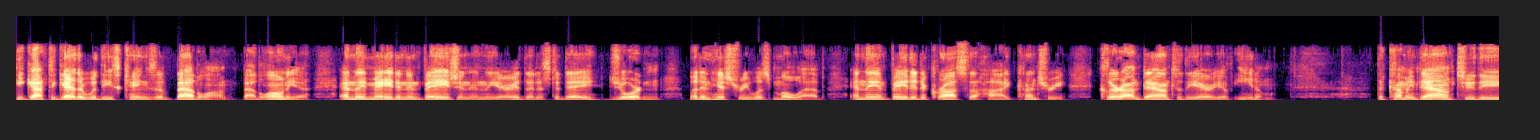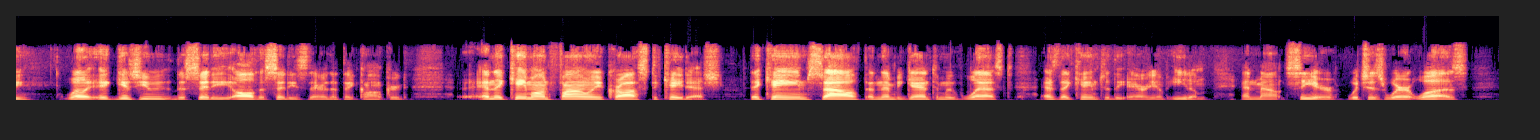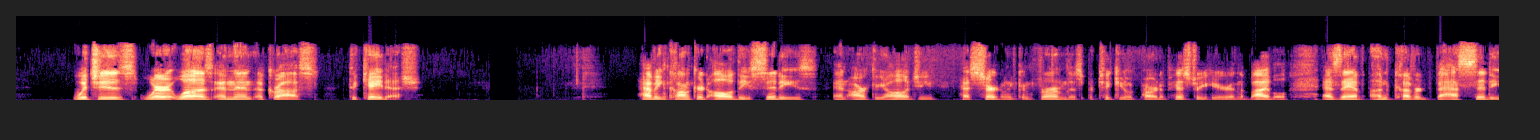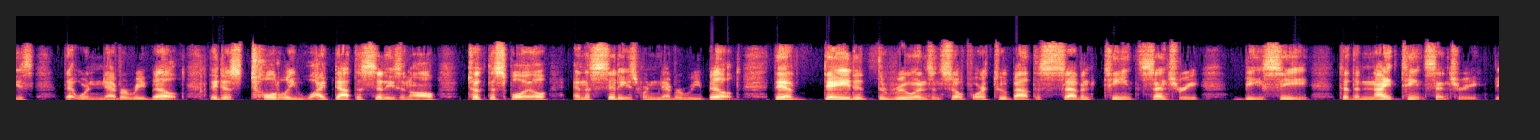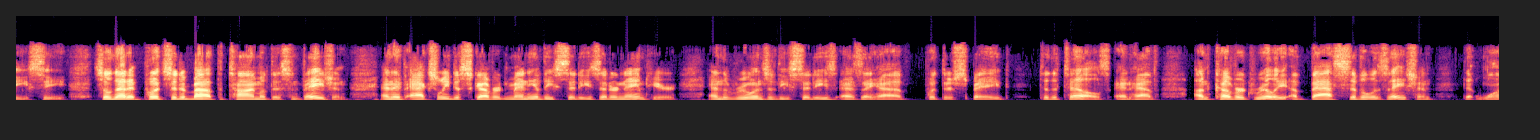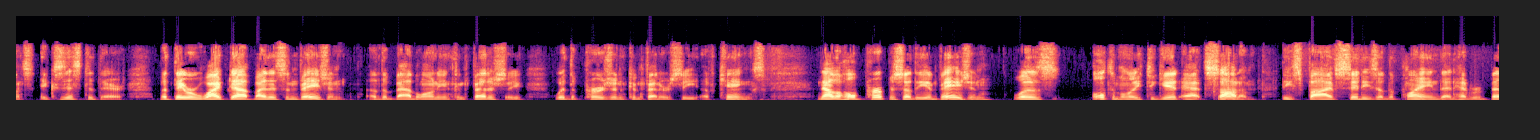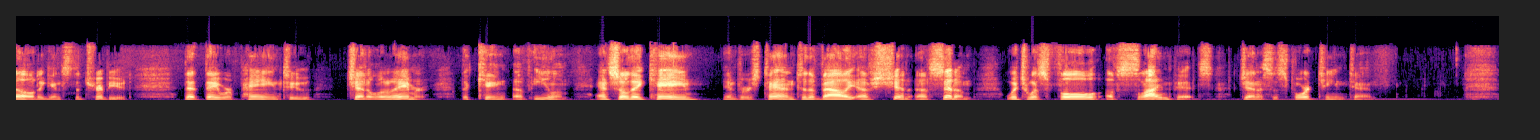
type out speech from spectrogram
he got together with these kings of Babylon, Babylonia, and they made an invasion in the area that is today Jordan, but in history was Moab, and they invaded across the high country, clear on down to the area of Edom. The coming down to the well, it gives you the city, all the cities there that they conquered. And they came on finally across to Kadesh. They came south and then began to move west as they came to the area of Edom and Mount Seir, which is where it was which is where it was, and then across to Kadesh. Having conquered all of these cities, and archaeology has certainly confirmed this particular part of history here in the Bible, as they have uncovered vast cities that were never rebuilt. They just totally wiped out the cities and all, took the spoil, and the cities were never rebuilt. They have dated the ruins and so forth to about the 17th century BC to the 19th century BC, so that it puts it about the time of this invasion. And they've actually discovered many of these cities that are named here, and the ruins of these cities as they have put their spade to the tells and have uncovered really a vast civilization that once existed there. But they were wiped out by this invasion of the Babylonian Confederacy with the Persian Confederacy of Kings. Now, the whole purpose of the invasion was ultimately to get at Sodom, these five cities of the plain that had rebelled against the tribute that they were paying to Chedorlaomer. the king of Elam. And so they came, in verse 10, to the valley of, Shit- of Siddim, which was full of slime pits. Genesis 14:10.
